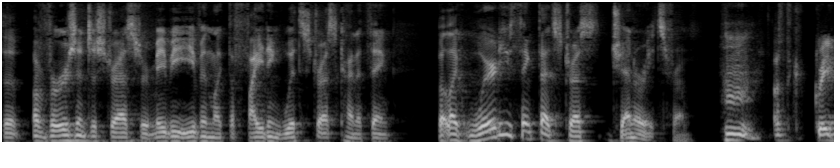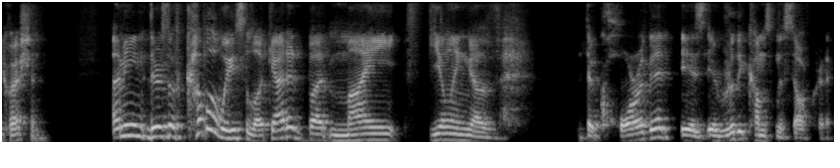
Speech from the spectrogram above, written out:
the aversion to stress or maybe even like the fighting with stress kind of thing but like where do you think that stress generates from hmm that's a great question i mean there's a couple of ways to look at it but my feeling of the core of it is it really comes from the self-critic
